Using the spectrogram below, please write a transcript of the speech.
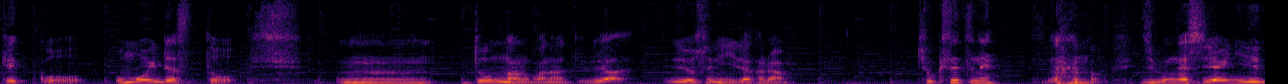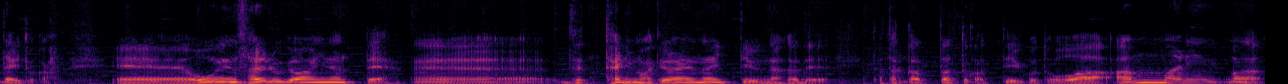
結構思い出すとうーんどんなのかなっていや要するにだから直接ね あの自分が試合に出たりとか、えー、応援される側になって、えー、絶対に負けられないっていう中で戦ったとかっていうことはあんまりまあ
